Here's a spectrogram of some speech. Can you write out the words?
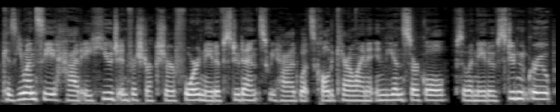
because UNC had a huge infrastructure for Native students. We had what's called a Carolina Indian Circle, so a Native student group.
